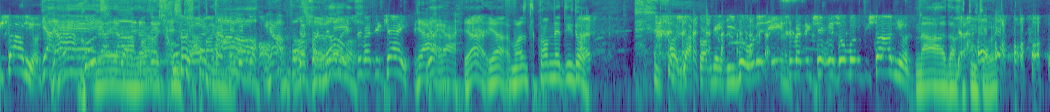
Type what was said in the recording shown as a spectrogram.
Stadion. Ja, goed. Ja, ja, dat is goed. Hoor. spontaan. Ja. Ja, Dat is het wat ik zei. Ja, ja. Ja, ja, maar het kwam net niet door. Oh, dat kwam net niet door. Het eerste wat ik zeg is Olympisch Stadion. Nou, dacht ik niet hoor.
